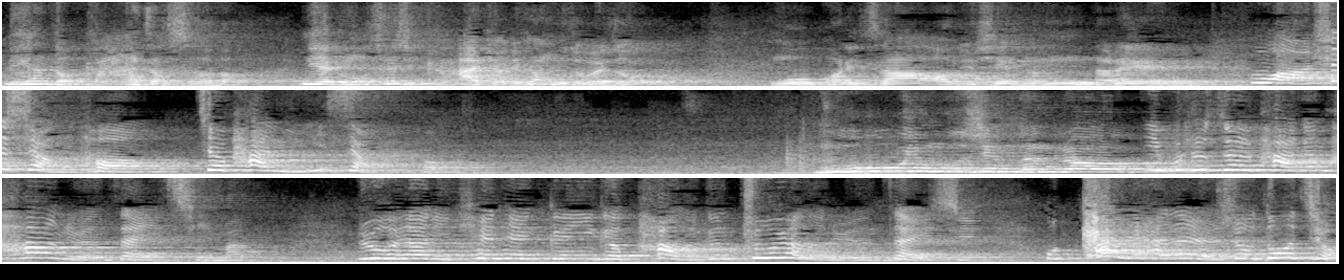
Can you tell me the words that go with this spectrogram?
你看到干这时候了，你还跟我扯起干架，你看么子为着？我怕你早就想通了嘞。我是想得通，就怕你想不通。我有么子想不通的喽？你不是最怕跟胖女人在一起吗？如果让你天天跟一个胖的跟猪一样的女人在一起，我看你还能忍受多久？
